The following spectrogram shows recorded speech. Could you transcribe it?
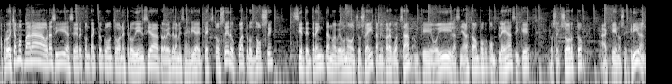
Aprovechamos para ahora sí hacer contacto con toda nuestra audiencia a través de la mensajería de texto 0412 730-9186, también para WhatsApp, aunque hoy la señal estaba un poco compleja, así que los exhorto a que nos escriban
